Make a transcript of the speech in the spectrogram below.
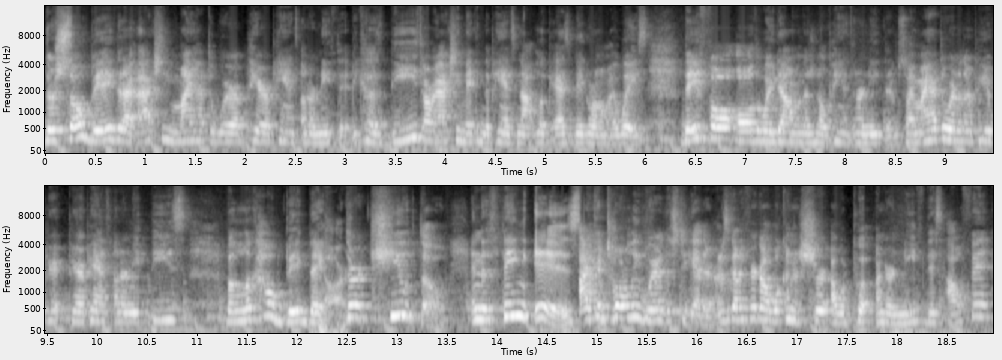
They're so big that I actually might have to wear a pair of pants underneath it because these are actually making the pants not look as big around my waist. They fall all the way down when there's no pants underneath them. So I might have to wear another pair, pair of pants underneath these, but look how big they are. They're cute though. And the thing is, I could totally wear this together. I just gotta figure out what kind of shirt I would put underneath this outfit,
